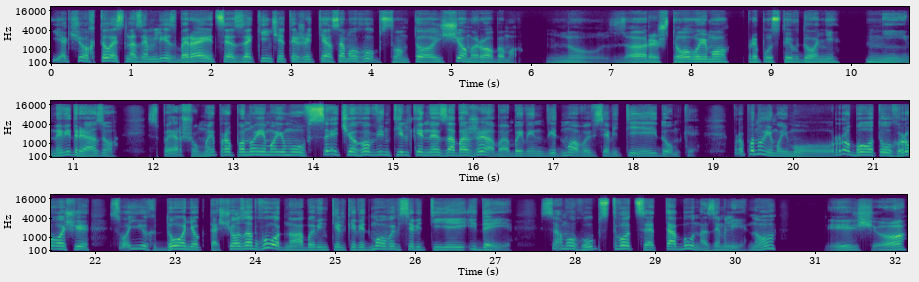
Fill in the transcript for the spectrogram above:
Якщо хтось на землі збирається закінчити життя самогубством, то що ми робимо? Ну, заарештовуємо, припустив Донні. Ні, не відразу. Спершу ми пропонуємо йому все, чого б він тільки не забажав, аби він відмовився від тієї думки. Пропонуємо йому роботу, гроші, своїх доньок та що завгодно, аби він тільки відмовився від тієї ідеї. Самогубство це табу на землі. Ну? І що?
